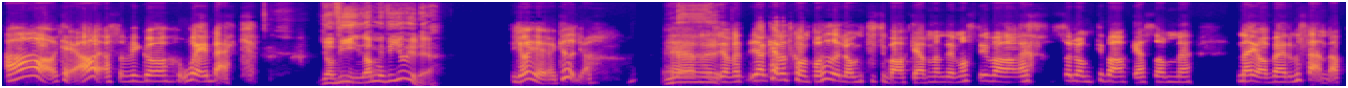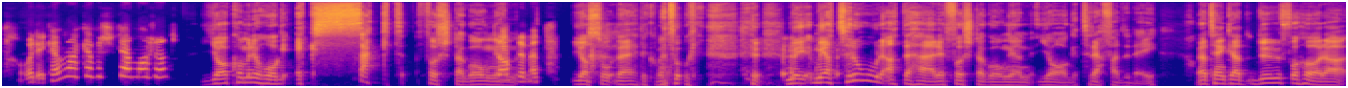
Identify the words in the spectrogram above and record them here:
Ah, okej, ja, alltså vi går way back. Ja, vi, ja men vi gör ju det. Ja, ja, ja, gud ja. Eh, När, Jag, vet, jag kan inte komma på hur långt tillbaka men det måste ju vara så långt tillbaka som eh, när jag började med stand-up. Och det kan vara kanske 25 år sedan. jag kommer ihåg exakt första gången Datumet. jag såg, nej det kommer jag inte ihåg. men, men jag tror att det här är första gången jag träffade dig. Och jag tänker att du får höra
